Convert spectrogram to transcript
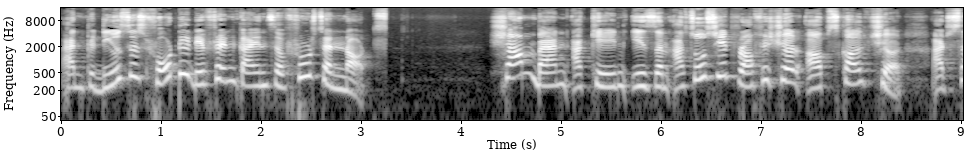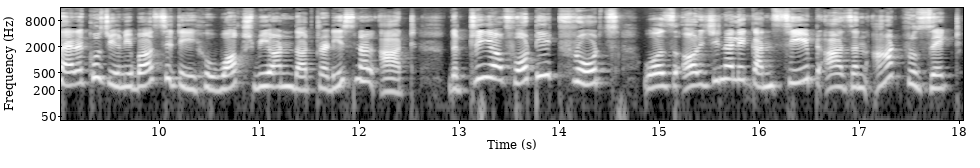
and produces 40 different kinds of fruits and nuts. Sam Van Aken is an associate professor of sculpture at Syracuse University who works beyond the traditional art. The Tree of 40 Fruits was originally conceived as an art project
